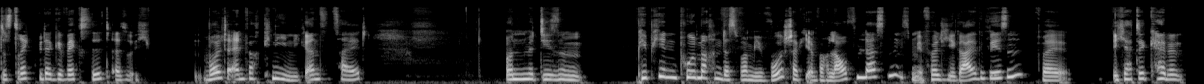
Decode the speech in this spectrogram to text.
das direkt wieder gewechselt. Also ich wollte einfach knien die ganze Zeit. Und mit diesem Pipi in den Pool machen, das war mir wurscht, habe ich einfach laufen lassen, ist mir völlig egal gewesen, weil ich hatte keine,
